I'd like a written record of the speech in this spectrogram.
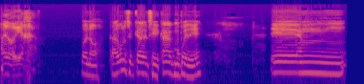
pedo vieja. Bueno, cada uno se caga, se caga como puede, ¿eh? Eh,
